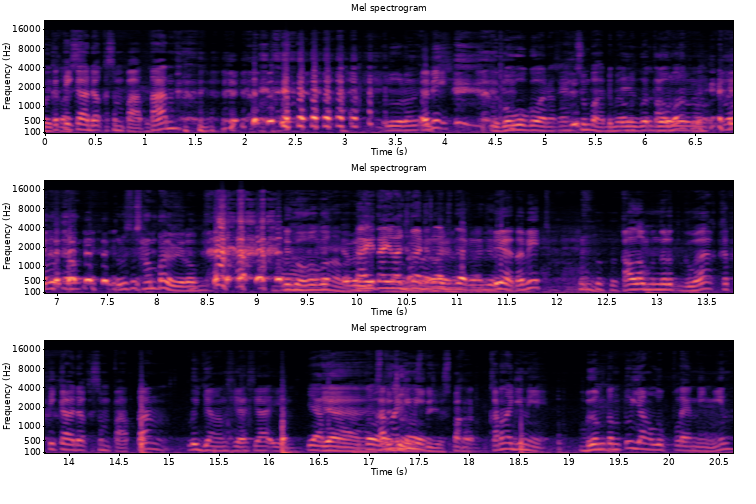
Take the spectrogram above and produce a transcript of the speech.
ikhlas. ketika ada kesempatan, Lu orang tapi gue gue anaknya sumpah demi Allah gue tahu lu. banget. Lu, lu, lu tuh sampah ya, Rom. Tapi gue gue nggak tai lanjut lanjut lanjut lanjut. iya tapi kalau menurut gua ketika ada kesempatan, lu jangan sia-siain. Ya, Ya, betul. Karena setuju, gini, setuju, sepakat. karena gini, belum tentu yang lu planningin,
